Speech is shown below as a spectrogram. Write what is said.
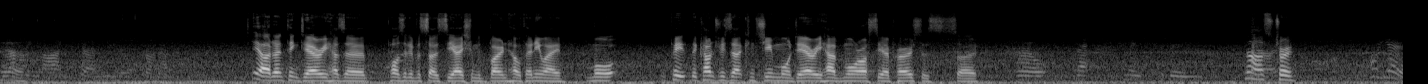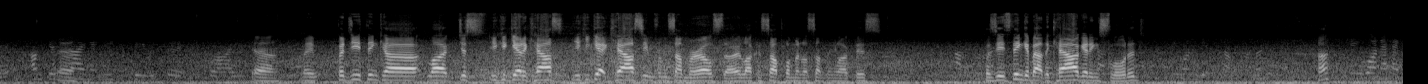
in Yeah. nothing like um, milk products. Yeah, I don't think dairy has a positive association with bone health anyway. More, the countries that consume more dairy have more osteoporosis. So, Well, that needs to be. no, that's true. Oh yeah, I'm just Yeah. saying it needs to be researched by. Yeah, I mean, but do you think uh, like just you could get a cal- you could get calcium from somewhere else though, like a supplement or something like this? Because you think about the cow getting slaughtered. Do you want to get supplements? Huh? Do you want to have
